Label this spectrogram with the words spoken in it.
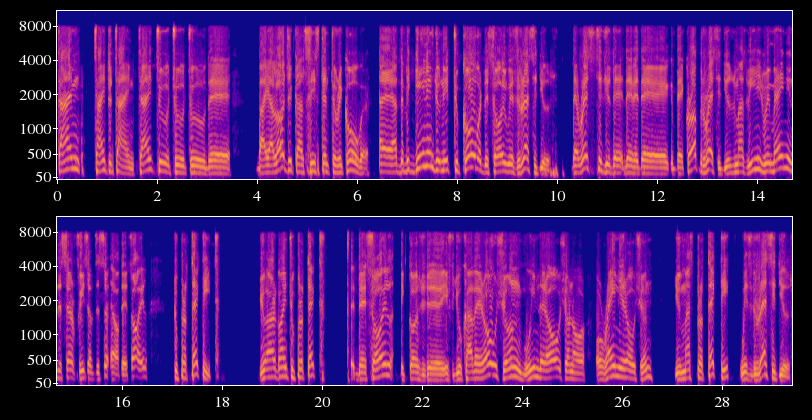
time time to time, time to to to the biological system to recover. Uh, at the beginning, you need to cover the soil with residues. the residue, the, the, the, the crop residues must be remain in the surface of the, of the soil to protect it. You are going to protect the soil because uh, if you have erosion, wind erosion or, or rain erosion, you must protect it with residues.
